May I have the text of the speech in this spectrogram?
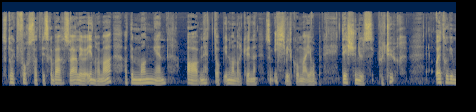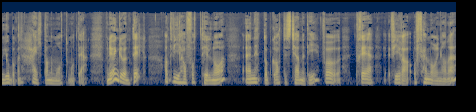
så tror jeg fortsatt vi skal være så ærlige og innrømme at det er mange av nettopp innvandrerkvinner som ikke vil komme i jobb. Det skyldes kultur. Og jeg tror vi må jobbe på en helt annen måte mot det. Men det er jo en grunn til at vi har fått til nå eh, nettopp gratis kjernetid for tre-, fire- og femåringene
